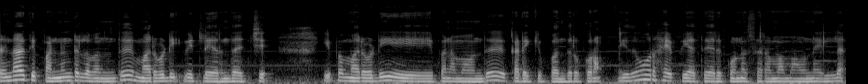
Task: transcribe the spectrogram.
ரெண்டாயிரத்தி பன்னெண்டில் வந்து மறுபடி வீட்டில் இருந்தாச்சு. இப்போ மறுபடி இப்போ நம்ம வந்து கடைக்கு வந்திருக்கிறோம். இதுவும் ஒரு ஹாப்பியாக தான் இருக்கும் ஒன்றும் சிரமமாக ஒன்றும் இல்லை.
